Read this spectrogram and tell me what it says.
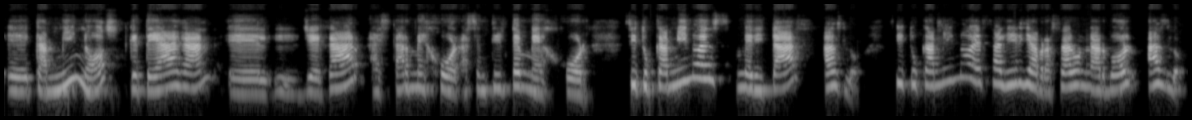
eh, caminos que te hagan llegar a estar mejor, a sentirte mejor. Si tu camino es meditar, hazlo. Si tu camino es salir y abrazar un árbol, hazlo.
